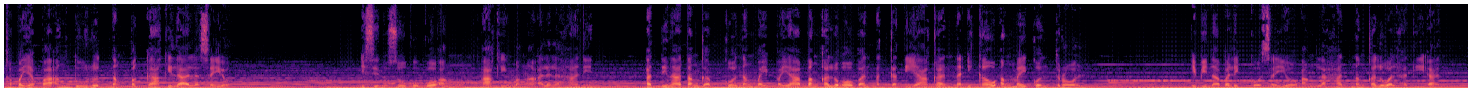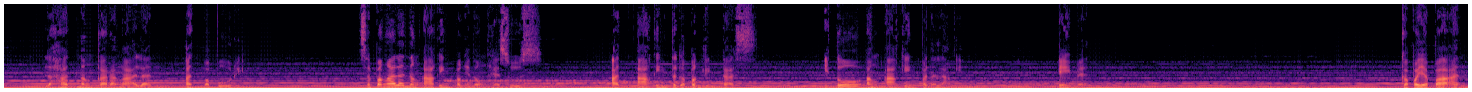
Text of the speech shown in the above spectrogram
kapayapaang dulot ng pagkakilala sa iyo. Isinusuko ko ang aking mga alalahanin at tinatanggap ko ng may payapang kalooban at katiyakan na ikaw ang may kontrol. Ibinabalik ko sa iyo ang lahat ng kaluwalhatian, lahat ng karangalan at papuri. Sa pangalan ng aking Panginoong Hesus at aking tagapagligtas, ito ang aking panalangin. Amen. Kapayapaan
